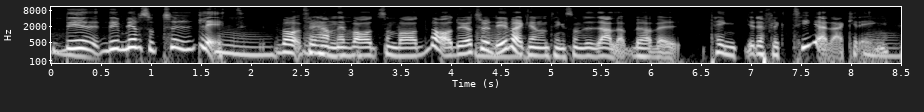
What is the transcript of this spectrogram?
det, det blev så tydligt Mm. vad, för henne Mm. vad som vad vad. Och jag tror det är Mm. verkligen någonting som vi alla behöver tänk, reflektera kring. Mm.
